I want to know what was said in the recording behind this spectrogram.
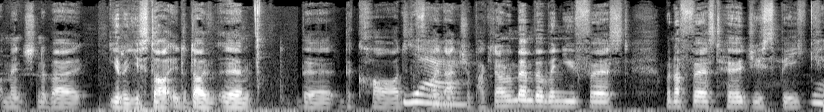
I mentioned about you know you started a div- um, the the card the Yeah. financial package. I remember when you first when I first heard you speak. Yeah.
